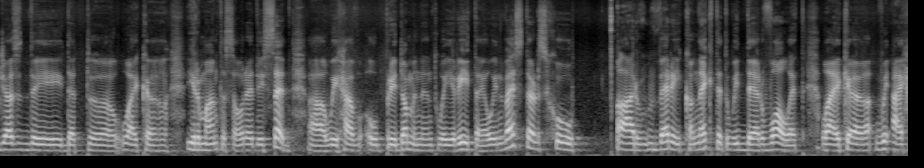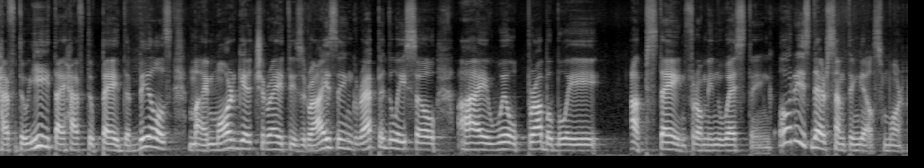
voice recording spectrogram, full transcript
just the that, uh, like uh, Irmantas already said, uh, we have predominantly retail investors who are very connected with their wallet. Like, uh, we, I have to eat, I have to pay the bills, my mortgage rate is rising rapidly, so I will probably abstain from investing. Or is there something else more?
